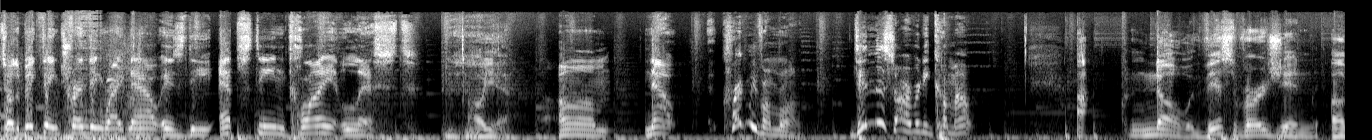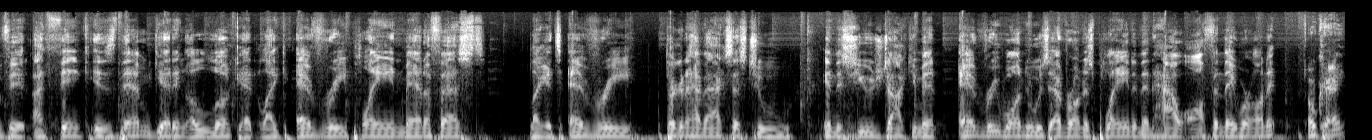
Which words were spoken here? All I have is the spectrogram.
So the big thing trending right now is the Epstein client list. Oh yeah. Um, now, correct me if I'm wrong. Didn't this already come out? No, this version of it, I think, is them getting a look at like every plane manifest. Like it's every, they're going to have access to, in this huge document, everyone who was ever on his plane and then how often they were on it. Okay.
